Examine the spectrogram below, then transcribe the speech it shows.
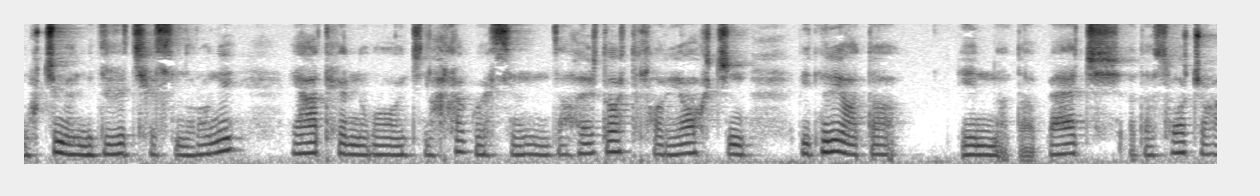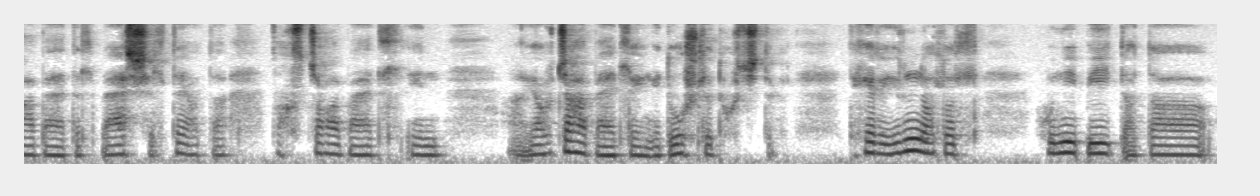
өвчин маань мэдрэгдэж эхэлсэн нурууны яагаад тэгэхээр нөгөө энэ чинь харахаг байсан. За хоёрдугаар болохоор йог чинь бидний одоо энэ одоо байж одоо сууж байгаа байдал байршил те одоо зогсож байгаа байдал энэ явж байгаа байдлыг ингээд өөрчлөд өгчдөг. Тэгэхээр ер нь бол хүний биед одоо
